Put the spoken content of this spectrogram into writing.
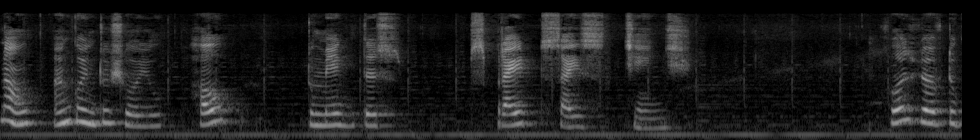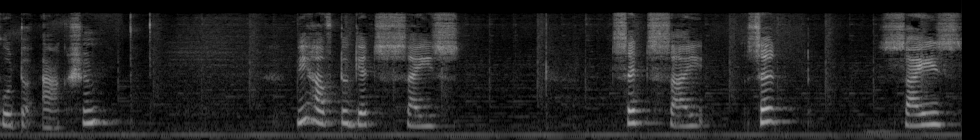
Now I'm going to show you how to make this sprite size change. First we have to go to action. We have to get size set size set size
